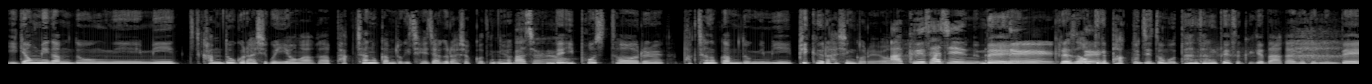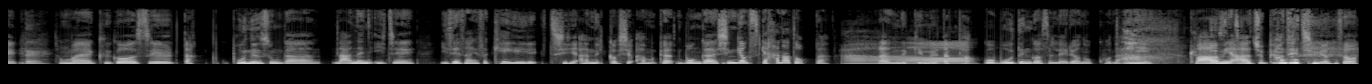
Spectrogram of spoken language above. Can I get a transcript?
이경미 감독님이 감독을 하시고 이 영화가 박찬욱 감독이 제작을 하셨거든요. 맞아요 근데 이 포스터를 박찬욱 감독님이 픽을 하신 거래요. 아 그 사진을 네. 그래서 네. 어떻게 바꾸지도 못한 상태에서 그게 나가게 됐는데 네. 정말 그것을 딱 보는 순간 나는 이제 이 세상에서 개의치 않을 것이 그러니까 뭔가 신경 쓸 게 하나도 없다라는 아. 느낌을 딱 받고 모든 것을 내려놓고 나니 그 마음이. 아주 편해지면서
